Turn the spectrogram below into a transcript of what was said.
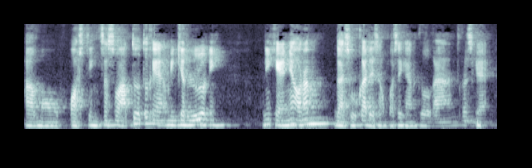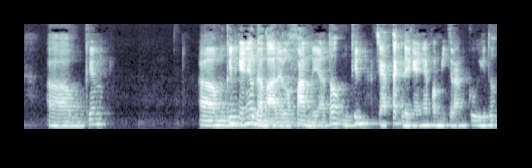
uh, mau posting sesuatu tuh kayak mikir dulu nih ini kayaknya orang nggak suka deh sama postinganku kan. Terus kayak uh, mungkin uh, mungkin kayaknya udah nggak relevan deh atau mungkin cetek deh kayaknya pemikiranku gitu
